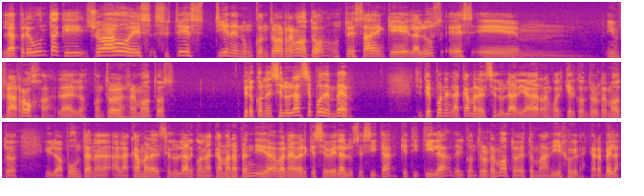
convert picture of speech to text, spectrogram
La pregunta que yo hago es, si ustedes tienen un control remoto, ustedes saben que la luz es em, infrarroja, la de los controles remotos, pero con el celular se pueden ver. Si ustedes ponen la cámara del celular y agarran cualquier control remoto y lo apuntan a, la cámara del celular con la cámara prendida, van a ver que se ve la lucecita que titila del control remoto. Esto es más viejo que la escarapela.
